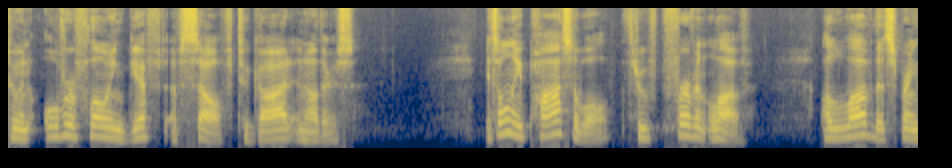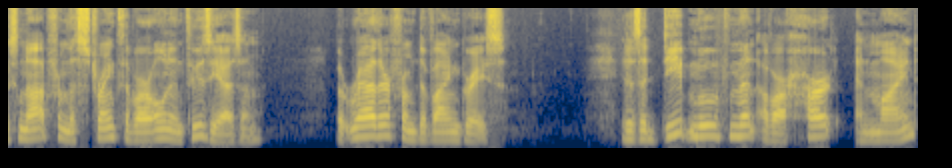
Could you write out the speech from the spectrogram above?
to an overflowing gift of self to God and others. It's only possible through fervent love, a love that springs not from the strength of our own enthusiasm, but rather from divine grace. It is a deep movement of our heart and mind,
